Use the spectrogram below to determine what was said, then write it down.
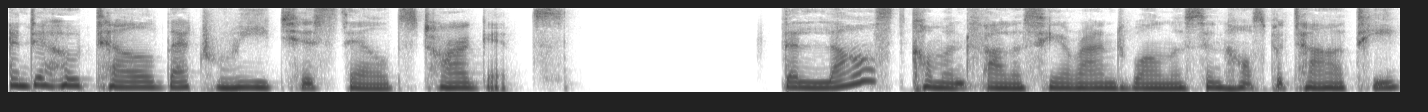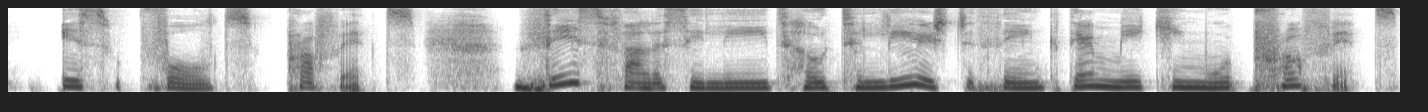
and a hotel that reaches sales targets. The last common fallacy around wellness and hospitality is false profits. This fallacy leads hoteliers to think they're making more profits,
